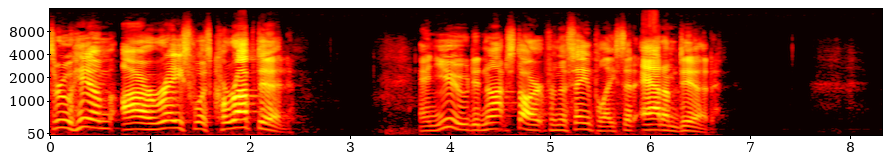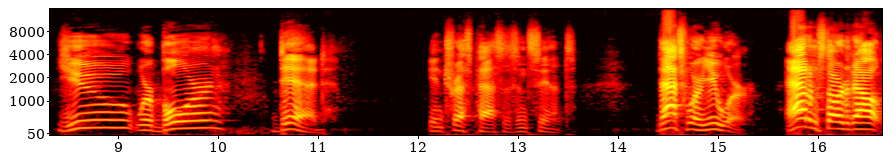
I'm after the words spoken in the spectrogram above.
through him our race was corrupted. And you did not start from the same place that Adam did. You were born dead in trespasses and sins. That's where you were. Adam started out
